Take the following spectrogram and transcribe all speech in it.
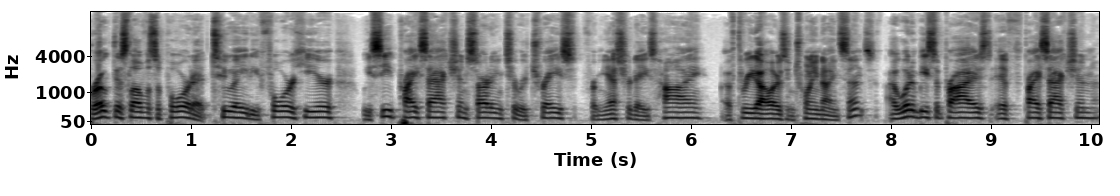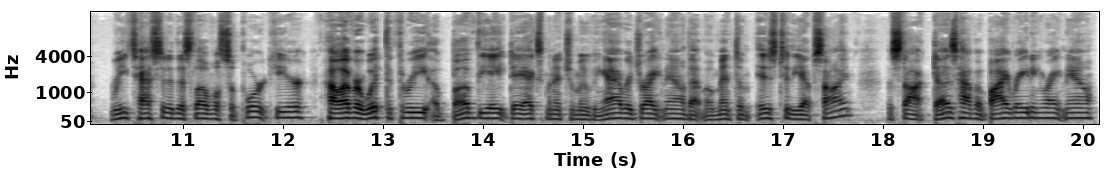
broke this level support at 284 here. We see price action starting to retrace from yesterday's high of $3.29. I wouldn't be surprised if price action retested this level support here. However, with the three above the eight day exponential moving average right now, that momentum is to the upside. The stock does have a buy rating right now.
